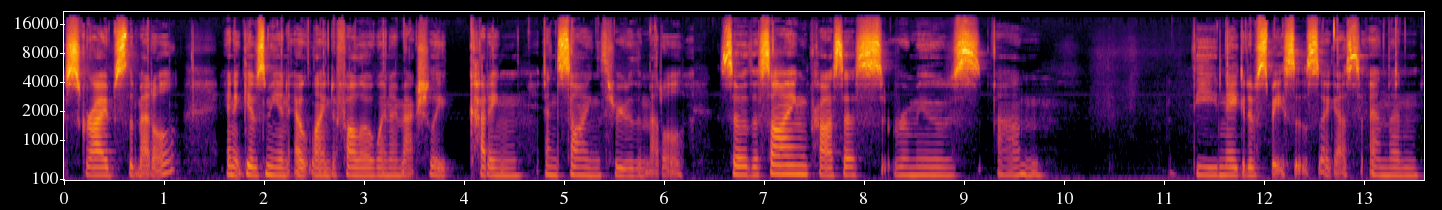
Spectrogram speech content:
scribes the metal and it gives me an outline to follow when I'm actually cutting and sawing through the metal. So the sawing process removes um, the negative spaces, I guess, and then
